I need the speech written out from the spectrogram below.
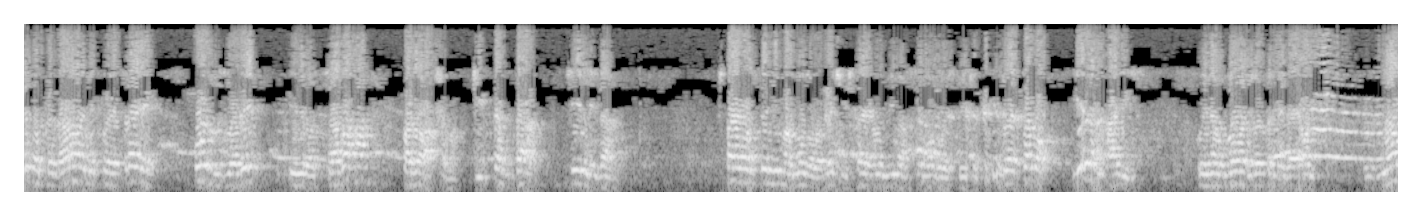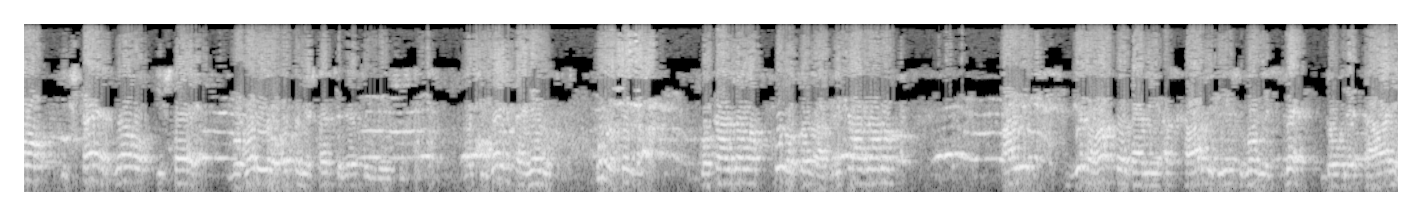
jedno predavanje koje traje od zore ili od sabaha pa do akšama. Čitav dan, cijeli dan. Šta je on sve njima mogao reći, šta je on njima sve mogao ispričati. To je samo jedan hadis koji nam govori o tome da je on znao i šta je znao i šta je govorio o tome šta će desiti u budućnosti. Znači, zaista je njemu puno toga pokazano, puno toga prikazano, ali vjerovatno da ni ashabi nisu mogli sve do u detalje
